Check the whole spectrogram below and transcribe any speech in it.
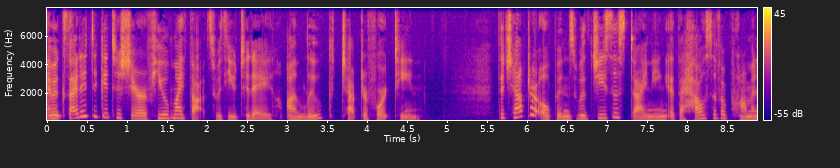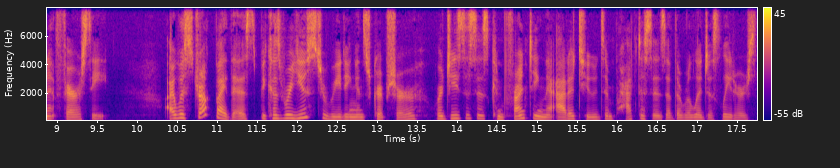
I'm excited to get to share a few of my thoughts with you today on Luke chapter 14. The chapter opens with Jesus dining at the house of a prominent Pharisee. I was struck by this because we're used to reading in Scripture where Jesus is confronting the attitudes and practices of the religious leaders.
